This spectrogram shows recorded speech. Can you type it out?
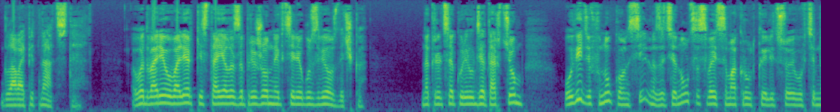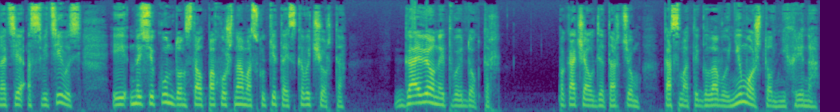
Глава 15. Во дворе у Валерки стояла запряженная в телегу звездочка. На крыльце курил дед Артем. Увидев внука, он сильно затянулся своей самокруткой, лицо его в темноте осветилось, и на секунду он стал похож на маску китайского черта. — Говеный твой доктор! — покачал дед Артем косматой головой. — Не может он ни хрена!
